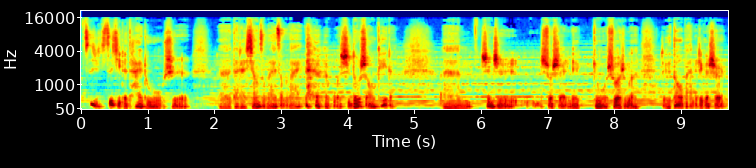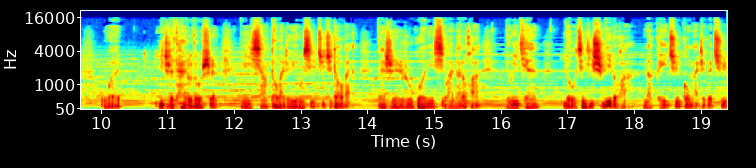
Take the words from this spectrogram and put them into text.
自己自己的态度是，呃，大家想怎么来怎么来，我是都是 OK 的，嗯，甚至说实在，人家跟我说什么这个盗版的这个事儿，我一直的态度都是，你想盗版这个游戏就去盗版，但是如果你喜欢它的话，有一天有经济实力的话，那可以去购买这个，去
